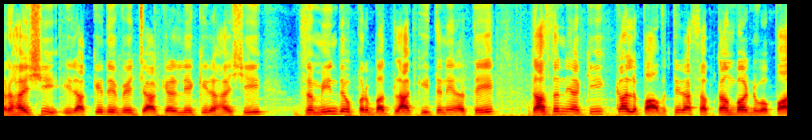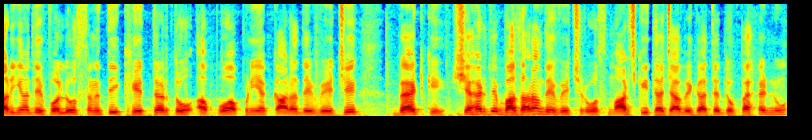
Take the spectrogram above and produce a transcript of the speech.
ਰਹਾਇਸ਼ੀ ਇਲਾਕੇ ਦੇ ਵਿੱਚ ਜਾ ਕੇ ਲਈ ਕਿ ਰਹਾਇਸ਼ੀ ਜ਼ਮੀਨ ਦੇ ਉੱਪਰ ਬਦਲਾਅ ਕੀਤੇ ਨੇ ਅਤੇ ਦੱਸ ਦਿੰਦੇ ਹਾਂ ਕਿ ਕੱਲ ਭਾਵ 13 ਸਤੰਬਰ ਨੂੰ ਵਪਾਰੀਆਂ ਦੇ ਵੱਲੋਂ ਸਨਅਤੀ ਖੇਤਰ ਤੋਂ ਆਪੋ ਆਪਣੀਆਂ ਕਾਰਾਂ ਦੇ ਵਿੱਚ ਬੈਠ ਕੇ ਸ਼ਹਿਰ ਦੇ ਬਾਜ਼ਾਰਾਂ ਦੇ ਵਿੱਚ ਰੋਸ ਮਾਰਚ ਕੀਤਾ ਜਾਵੇਗਾ ਤੇ ਦੁਪਹਿਰ ਨੂੰ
